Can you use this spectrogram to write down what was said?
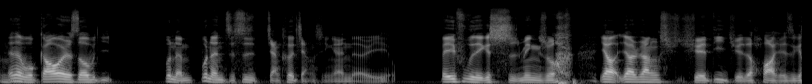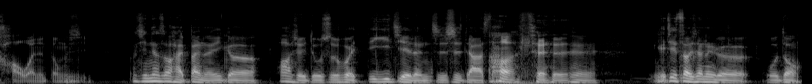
但是我高二的时候，不能不能只是讲课讲心安的而已，背负着一个使命说，说要要让学弟觉得化学是个好玩的东西。而且那时候还办了一个化学读书会第一届冷知识大赛。哦，对对对，你可以介绍一下那个活动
